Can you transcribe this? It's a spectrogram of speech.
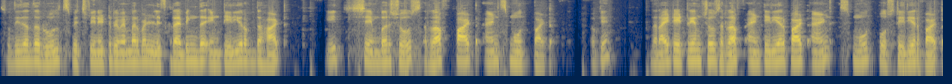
so these are the rules which we need to remember while describing the interior of the heart. Each chamber shows rough part and smooth part. Okay. The right atrium shows rough anterior part and smooth posterior part.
